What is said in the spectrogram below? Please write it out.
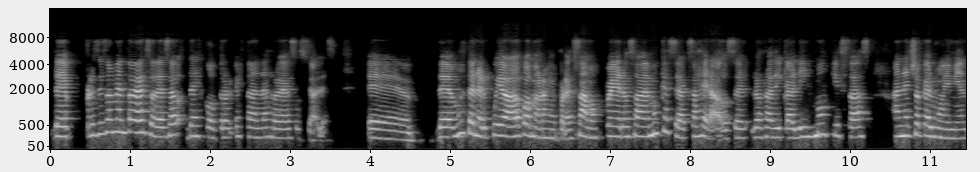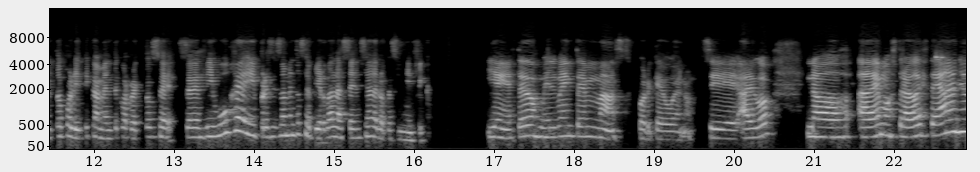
de precisamente eso, de ese descontrol que está en las redes sociales. Eh, debemos tener cuidado cuando nos expresamos, pero sabemos que se ha exagerado. Los radicalismos quizás han hecho que el movimiento políticamente correcto se, se desdibuje y precisamente se pierda la esencia de lo que significa y en este 2020 más, porque bueno, si algo nos ha demostrado este año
